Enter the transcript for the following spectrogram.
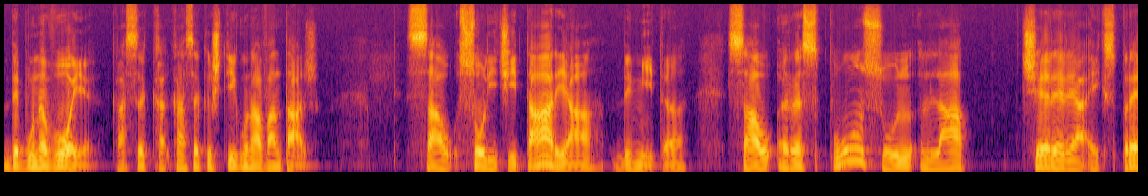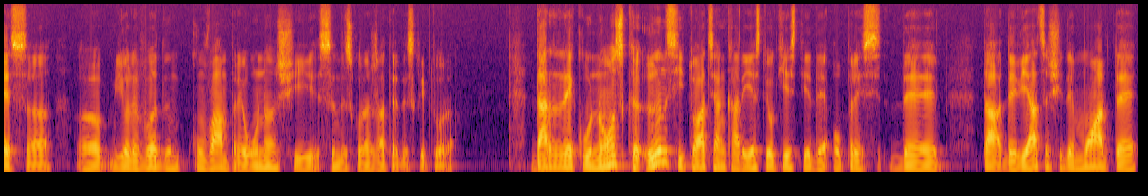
de bunăvoie ca să, ca, ca să câștig un avantaj sau solicitarea de mită sau răspunsul la cererea expresă, uh, eu le văd în, cumva împreună și sunt descurajate de scriptură. Dar recunosc că în situația în care este o chestie de, opres, de, da, de viață și de moarte,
